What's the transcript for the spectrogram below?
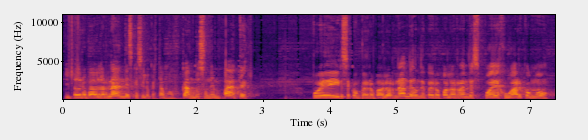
y Pedro Pablo Hernández, que si lo que estamos buscando es un empate, puede irse con Pedro Pablo Hernández, donde Pedro Pablo Hernández puede jugar como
